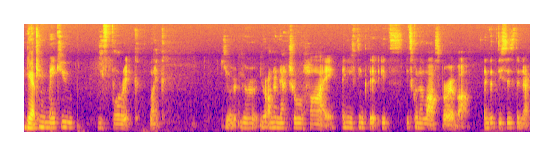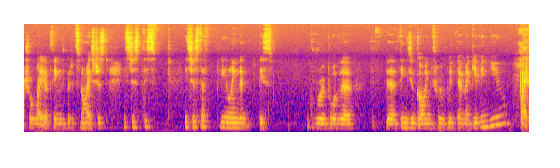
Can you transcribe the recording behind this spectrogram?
Yeah, It can make you euphoric. Like you're you're you're on a natural high and you think that it's it's going to last forever and that this is the natural way of things but it's not. It's just it's just this it's just the feeling that this group or the the things you're going through with them are giving you like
